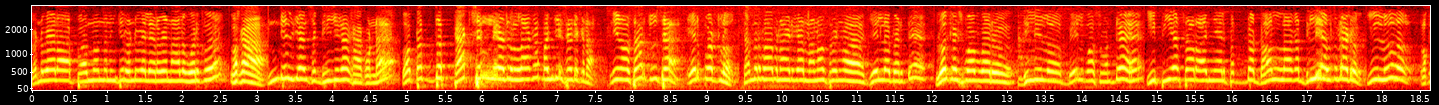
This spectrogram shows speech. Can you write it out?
రెండు వేల పంతొమ్మిది నుంచి రెండు వేల ఇరవై నాలుగు వరకు ఒక ఇంటెలిజెన్స్ డీజీగా కాకుండా ఓ పెద్ద ఫ్యాక్షన్ లీడర్ లాగా పనిచేశాడు ఇక్కడ. నేను ఒకసారి చూసా ఎయిర్పోర్ట్లో చంద్రబాబు నాయుడు గారిని అనవసరంగా జైల్లో పెడితే లోకేష్ బాబు గారు ఢిల్లీలో బెయిల్ కోసం ఉంటే ఈ పిఎస్ఆర్ ఆంజనేయులు పెద్ద డాలర్ లాగా ఢిల్లీ వెళ్తున్నాడు. వీళ్ళు ఒక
